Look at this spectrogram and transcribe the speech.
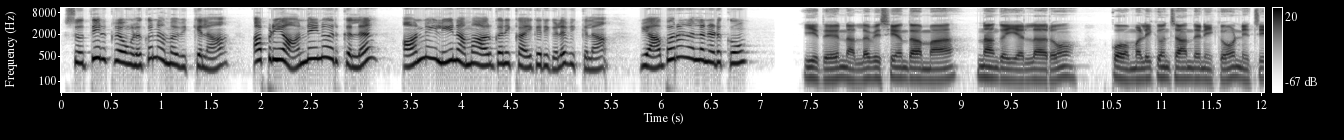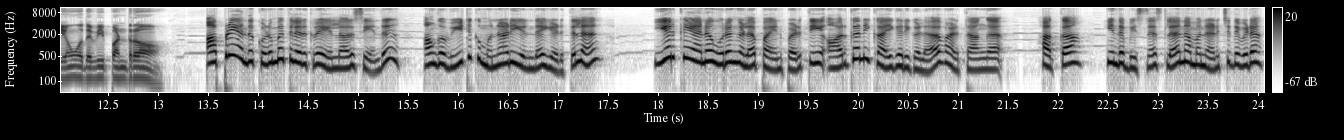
சுத்தி இருக்கிறவங்களுக்கும் நம்ம விற்கலாம் அப்படியே ஆன்லைனும் இருக்குல்ல? ஆன்லைன்லயும் நம்ம ஆர்கானிக் காய்கறிகளை விற்கலாம் வியாபாரம் நல்லா நடக்கும். இது நல்ல விஷயந்தாம்மா நாங்கள் எல்லாரும் கோமலிக்கும் சாந்தினிக்கும் நிச்சயம் உதவி பண்ணுறோம் அப்படி அந்த குடும்பத்துல இருக்கிற எல்லாரும் சேர்ந்து அவங்க வீட்டுக்கு முன்னாடி இருந்த இடத்துல இயற்கையான உரங்களை பயன்படுத்தி ஆர்கானிக் காய்கறிகளை வளர்த்தாங்க. அக்கா இந்த பிசினஸ்ல நம்ம நினைச்சதை விட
